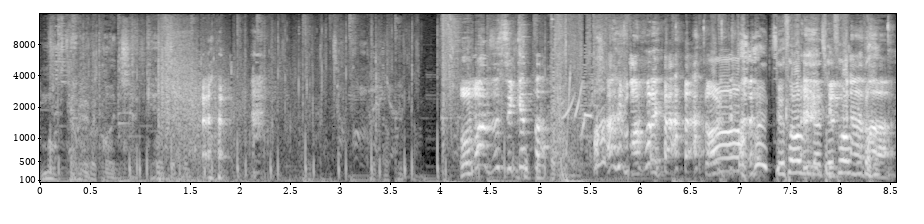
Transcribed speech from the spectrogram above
목표를 포착해. 오반스 찍겠다. 아니 바보야. 아 죄송합니다 죄송합니다.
